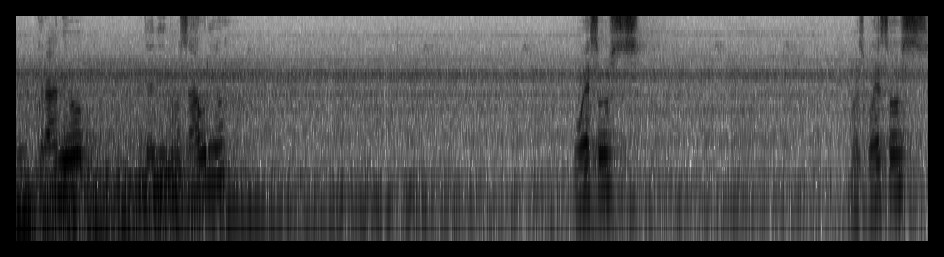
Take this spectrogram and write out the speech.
Un cráneo de dinosaurio. Huesos. Más huesos.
